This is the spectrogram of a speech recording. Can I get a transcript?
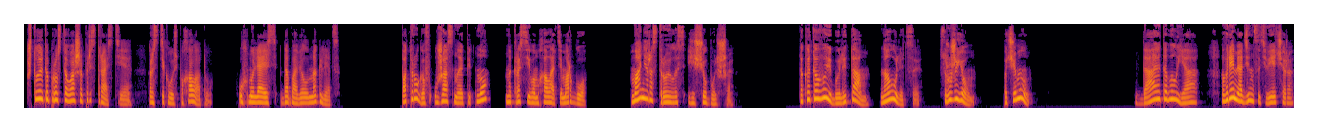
что это просто ваше пристрастие растеклось по халату. Ухмыляясь, добавил наглец. Потрогав ужасное пятно на красивом халате Марго, Маня расстроилась еще больше. — Так это вы были там, на улице, с ружьем. Почему? — Да, это был я. Время одиннадцать вечера.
